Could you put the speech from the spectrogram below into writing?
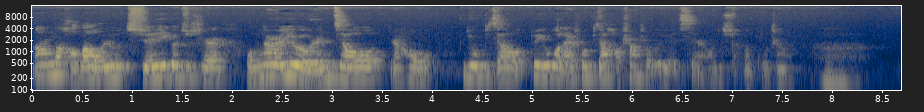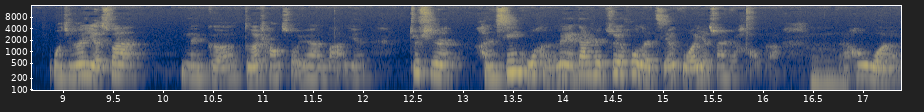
嗯，那好吧，我就学一个，就是我们那儿又有人教，然后又比较对于我来说比较好上手的乐器，然后就选了古筝。我觉得也算那个得偿所愿吧，也就是很辛苦很累，但是最后的结果也算是好的。然后我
